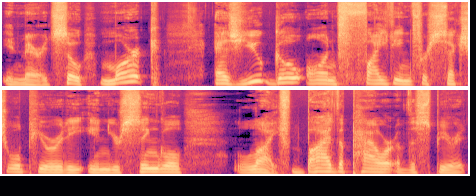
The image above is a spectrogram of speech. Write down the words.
in marriage. So, Mark, as you go on fighting for sexual purity in your single life by the power of the Spirit,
